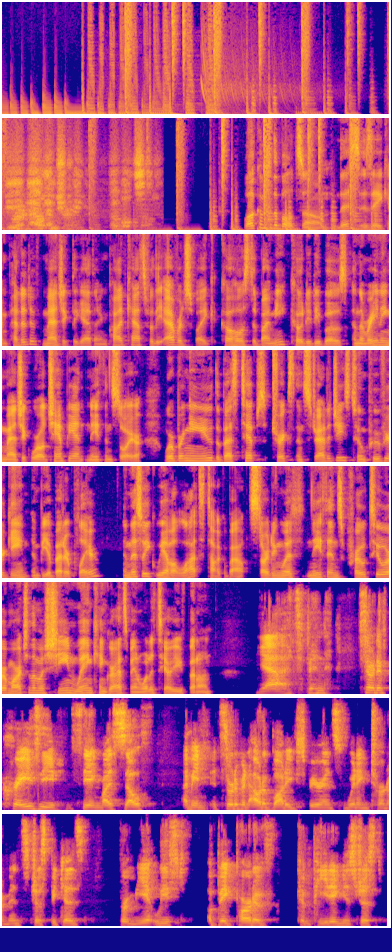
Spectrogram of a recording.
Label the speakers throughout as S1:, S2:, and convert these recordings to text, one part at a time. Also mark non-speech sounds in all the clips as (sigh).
S1: You are now entering the Bolt Zone.
S2: Welcome to the Bolt Zone. This is a competitive Magic the Gathering podcast for the average spike, co hosted by me, Cody DeBose, and the reigning Magic World Champion, Nathan Steuer. We're bringing you the best tips, tricks, and strategies to improve your game and be a better player. And this week we have a lot to talk about, starting with Nathan's Pro Tour March of the Machine win. Congrats, man. What a tear you've been on.
S3: Yeah, it's been sort of crazy seeing myself. I mean, it's sort of an out of body experience winning tournaments, just because for me at least, a big part of competing is just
